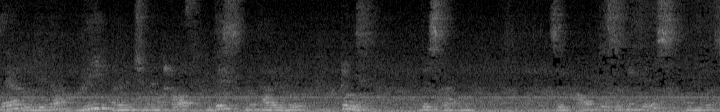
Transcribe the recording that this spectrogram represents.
there will be the rearrangement of this methyl group to this carbon. See how it is looking this and this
